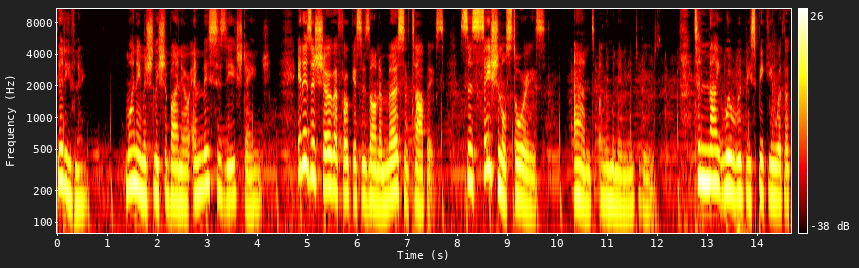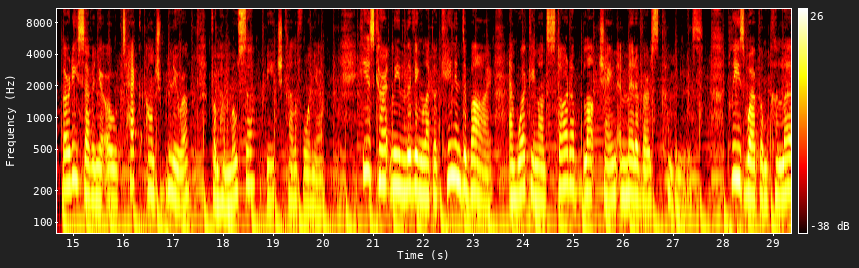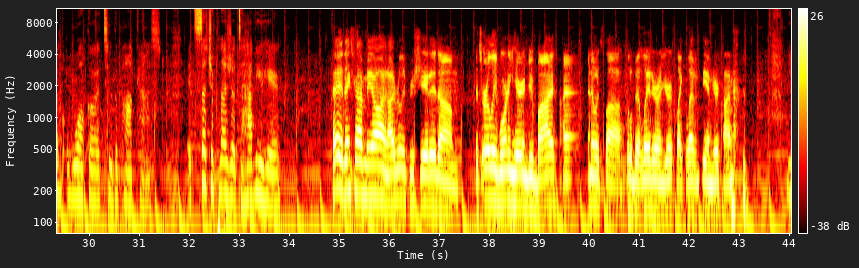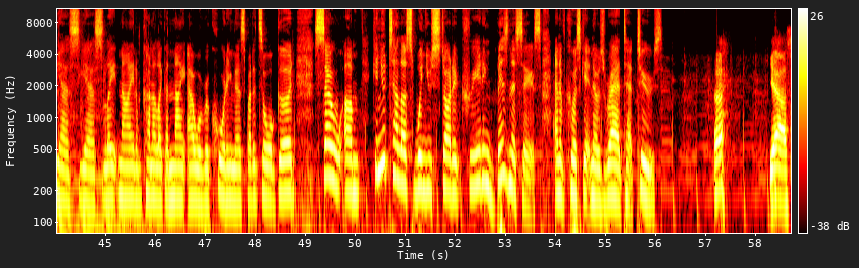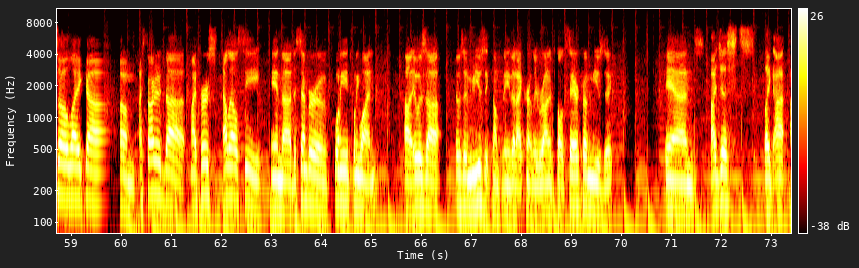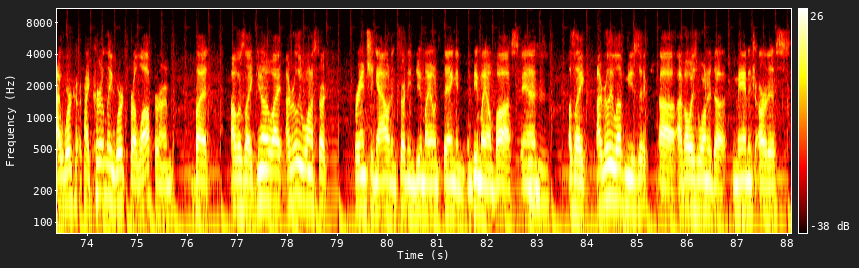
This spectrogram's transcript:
Good evening. My name is Shalisha Bino, and this is The Exchange. It is a show that focuses on immersive topics, sensational stories, and illuminating interviews. Tonight, we will be speaking with a 37 year old tech entrepreneur from Hermosa Beach, California. He is currently living like a king in Dubai and working on startup blockchain and metaverse companies. Please welcome Caleb Walker to the podcast. It's such a pleasure to have you here. Hey, thanks for having me on. I really appreciate it. Um, it's early morning here in Dubai. I, I know it's uh, a little bit later on your like 11 p.m. your time. Yes, yes, late night. I'm kind of like a night owl recording this, but it's all good. So, um, can you tell us when you started creating businesses and, of course, getting those rad tattoos? Uh, yeah, so like uh, um, I started uh, my first LLC in uh, December of 2021. Uh, it was uh, it was a music company that I currently run. It's called Seraphim Music, and I just like I, I work I currently work for a law firm, but I was like, you know, I, I really want to start branching out and starting to do my own thing and, and be my own boss. And mm-hmm. I was like, I really love music. Uh, I've always wanted to manage artists,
